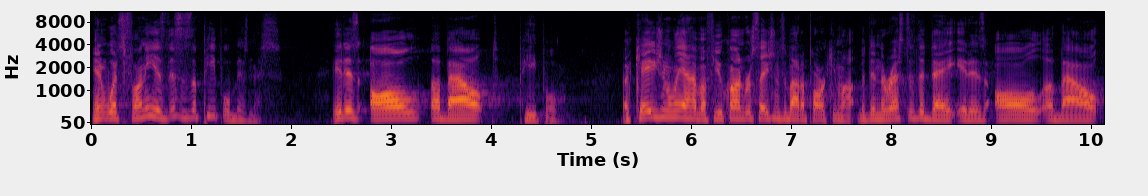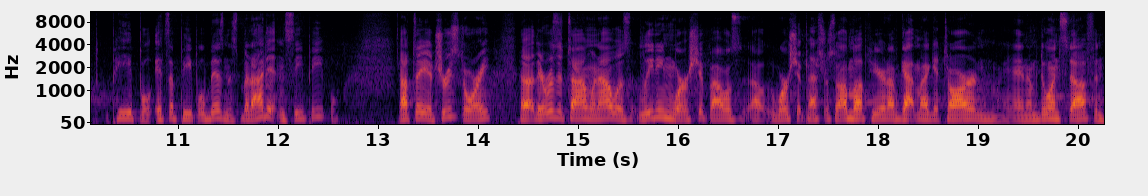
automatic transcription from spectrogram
And what's funny is this is a people business, it is all about people. Occasionally, I have a few conversations about a parking lot, but then the rest of the day, it is all about people. It's a people business, but I didn't see people. I'll tell you a true story. Uh, there was a time when I was leading worship. I was a worship pastor, so I'm up here and I've got my guitar and, and I'm doing stuff. And,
